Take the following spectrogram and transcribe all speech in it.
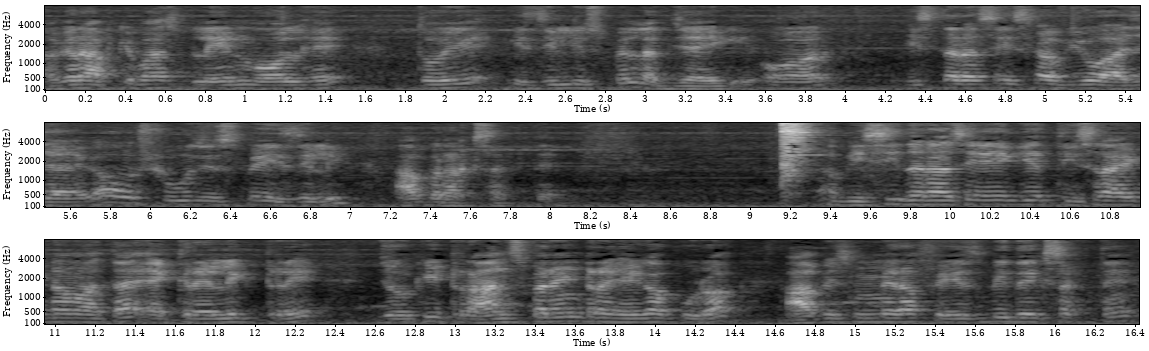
अगर आपके पास प्लेन वॉल है तो ये इजीली उस पर लग जाएगी और इस तरह से इसका व्यू आ जाएगा और शूज़ इस पे इजीली आप रख सकते हैं। अब इसी तरह से एक ये तीसरा आइटम आता है एक्रेलिक ट्रे जो कि ट्रांसपेरेंट रहेगा पूरा। आप इसमें मेरा फेस भी देख सकते हैं।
